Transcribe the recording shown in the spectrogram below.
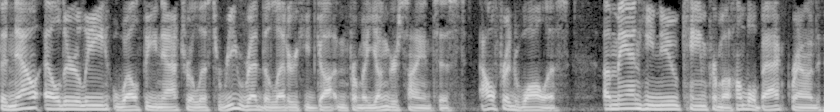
The now elderly, wealthy naturalist reread the letter he'd gotten from a younger scientist, Alfred Wallace, a man he knew came from a humble background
